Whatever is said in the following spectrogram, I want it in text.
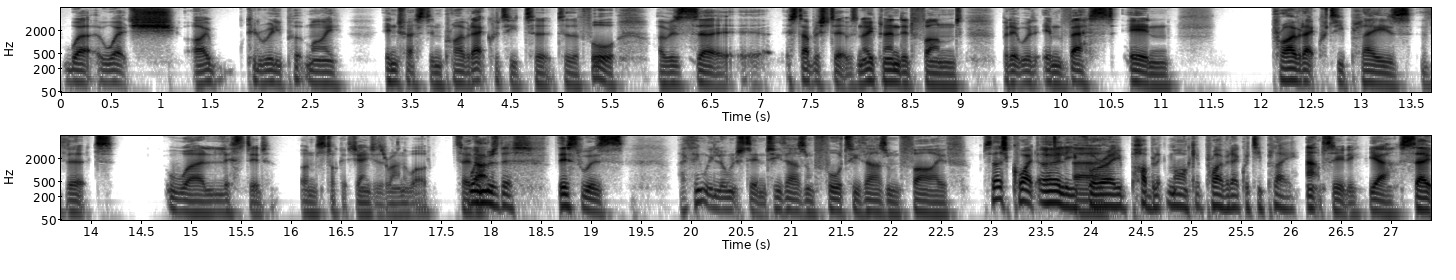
where, which I could really put my interest in private equity to to the fore. I was uh, established it. It was an open-ended fund, but it would invest in private equity plays that were listed on stock exchanges around the world. So when that, was this? This was, I think we launched it in 2004, 2005. So that's quite early uh, for a public market private equity play. Absolutely, yeah. So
